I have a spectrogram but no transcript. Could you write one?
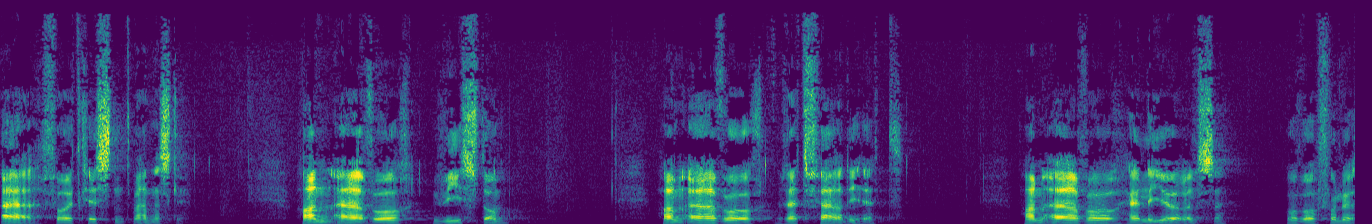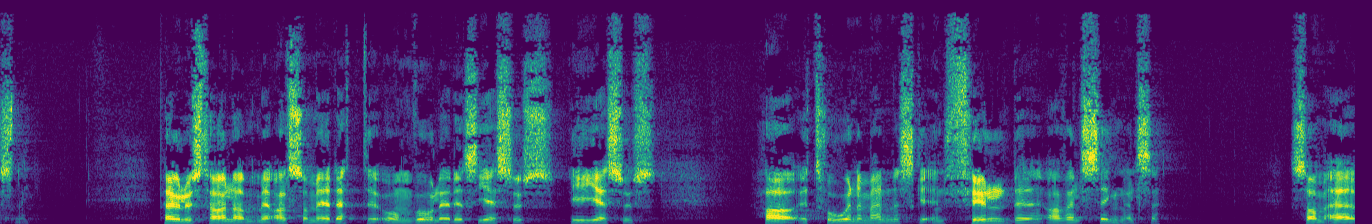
er for et kristent menneske. Han er vår visdom, han er vår rettferdighet, han er vår helliggjørelse og vår forløsning. Paulus taler med, altså med dette om hvorledes Jesus i Jesus har et troende menneske en fylde av velsignelse som er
